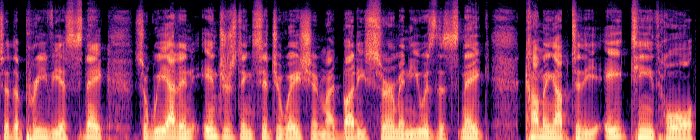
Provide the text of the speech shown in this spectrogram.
to the previous snake. So we had an interesting situation. My buddy Sermon, he was the snake coming up to the 18th hole.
